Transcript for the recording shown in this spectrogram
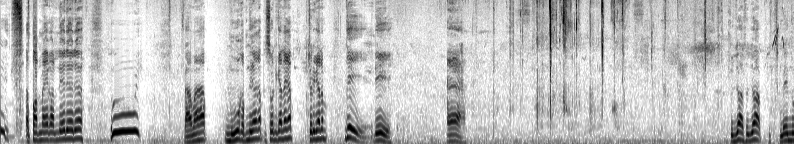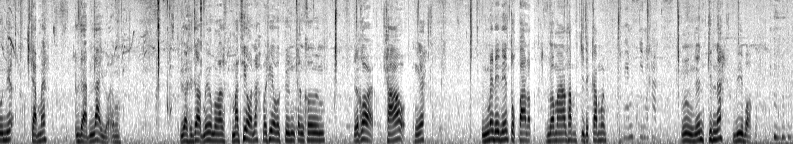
เอาตอนใหม่ก่อนเดี๋ยวเดี๋ยวเดี๋ยวโอ้ยตามมาครับ หมูกับเนื้อครับ ชนกันนะครับ ชนกันครับยี่ดีเออสุดยอด สุดยอด เมนูเนี้ยจำไหมแดดมันได้อยู่อะ อืมสุดยอดสุดยอดไม่มามาเที่ยวนะ มาเที่ยวกลางกลางคืนแล้วก็เช้าอย่างเงี้ยไม่ได้เน้นตกปลาหรอกเรามาทำกิจกรรมกันเน้นกินค่ะ อืมเน้นกินนะบีบอก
